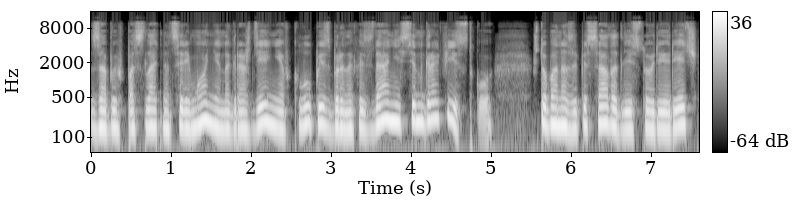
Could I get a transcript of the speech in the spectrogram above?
забыв послать на церемонию награждения в клуб избранных изданий стенографистку, чтобы она записала для истории речь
